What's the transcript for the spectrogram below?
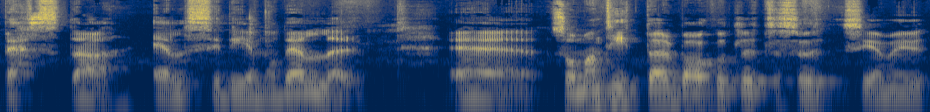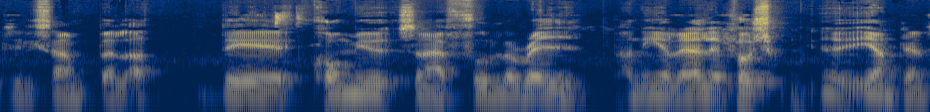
bästa LCD-modeller. Eh, så om man tittar bakåt lite så ser man ju till exempel att det kom ju sådana här full array-paneler, eller först eh, egentligen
